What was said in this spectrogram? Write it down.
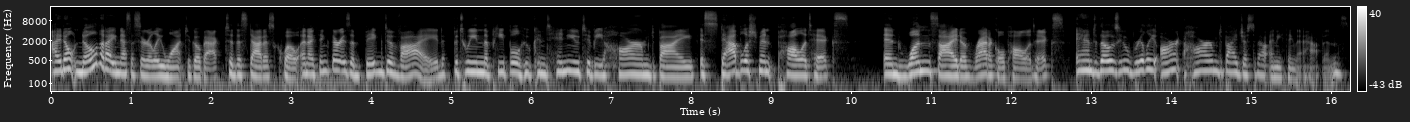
I don't know that I necessarily want to go back to the status quo. And I think there is a big divide between the people who continue to be harmed by establishment politics and one side of radical politics and those who really aren't harmed by just about anything that happens.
